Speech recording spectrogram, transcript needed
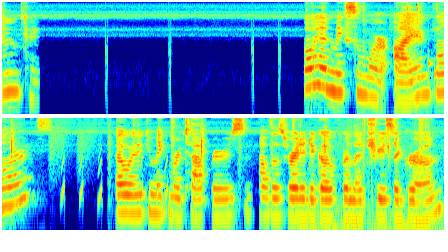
Okay. Go ahead and make some more iron bars. That way we can make more tappers and have those ready to go for when the trees are grown.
